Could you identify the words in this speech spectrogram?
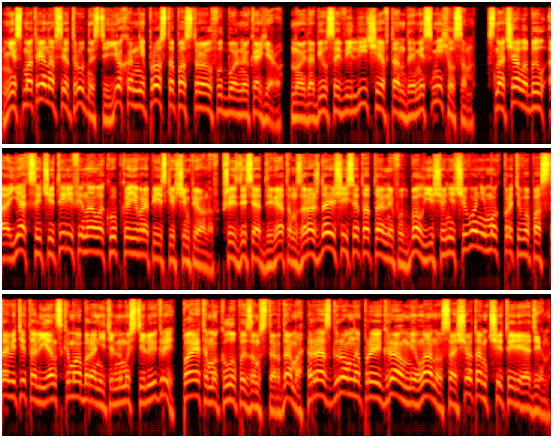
Несмотря на все трудности, Йохан не просто построил футбольную карьеру, но и добился величия в тандеме с Михелсом. Сначала был Аякс и четыре финала Кубка Европейских чемпионов. В 69-м зарождающийся тотальный футбол еще ничего не мог противопоставить итальянскому оборонительному стилю игры, поэтому клуб из Амстердама разгромно проиграл Милану со счетом 4-1.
